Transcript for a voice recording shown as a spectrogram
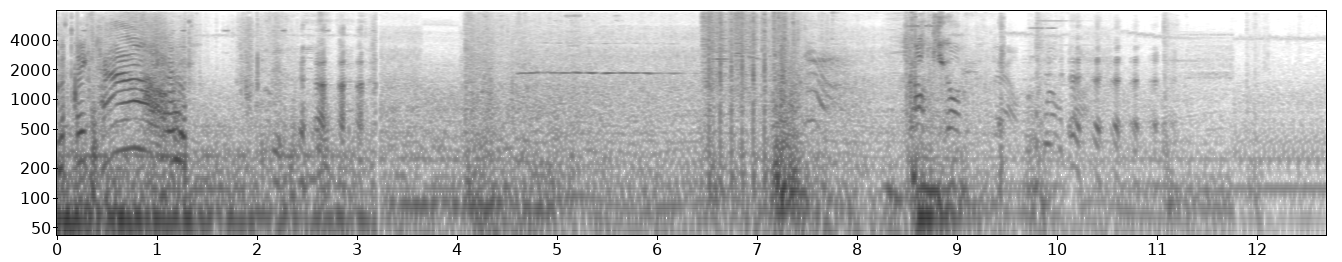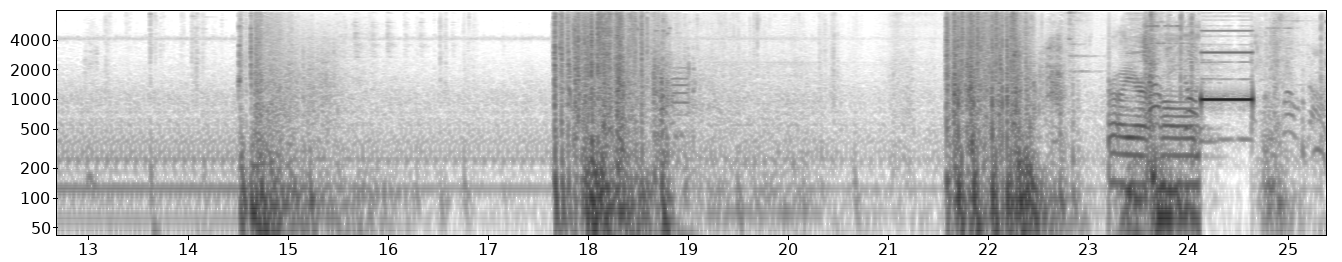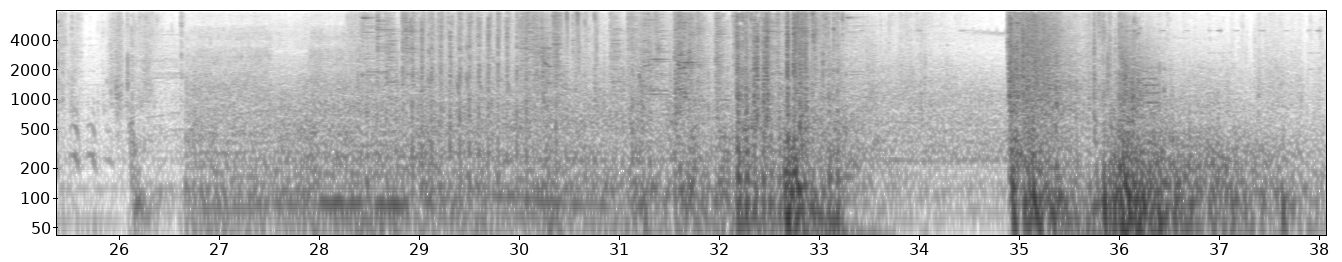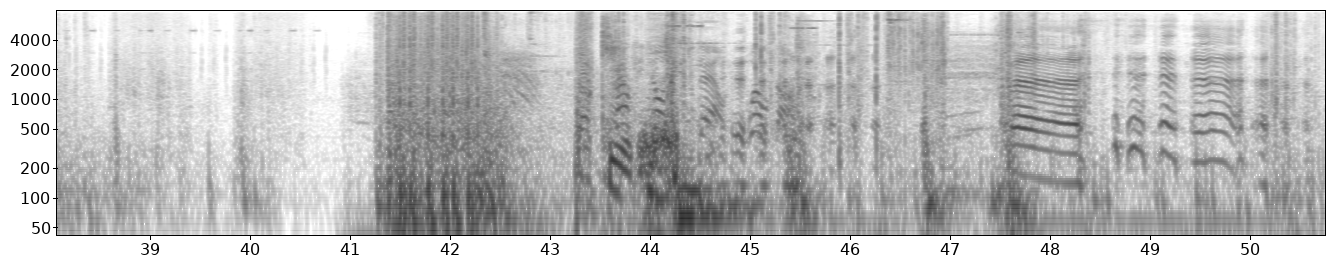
Like how? Throw your home. Fuck you. down. Well done. Uh,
